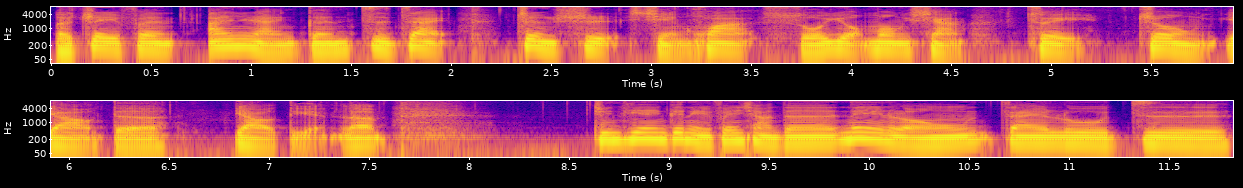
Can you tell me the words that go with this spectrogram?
而这份安然跟自在，正是显化所有梦想最重要的要点了。今天跟你分享的内容摘录自《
